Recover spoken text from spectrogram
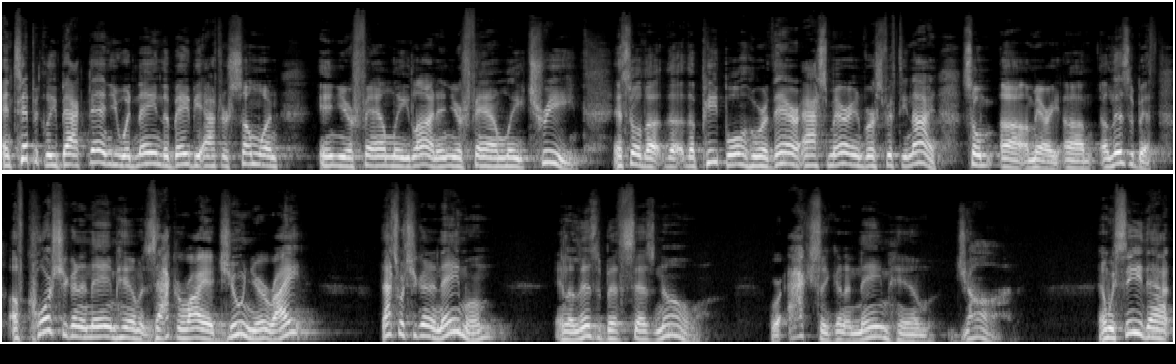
And typically back then, you would name the baby after someone in your family line, in your family tree. And so the, the, the people who are there asked Mary in verse 59. So, uh, Mary, um, Elizabeth, of course you're going to name him Zachariah Jr., right? That's what you're going to name him. And Elizabeth says, no, we're actually going to name him John. And we see that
